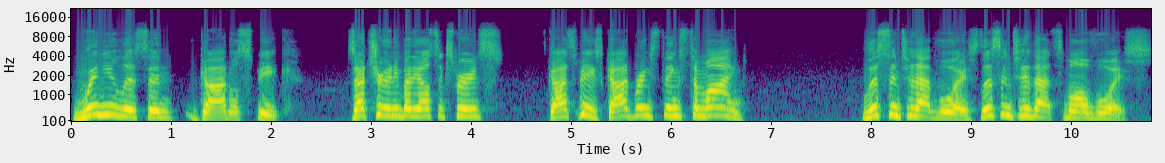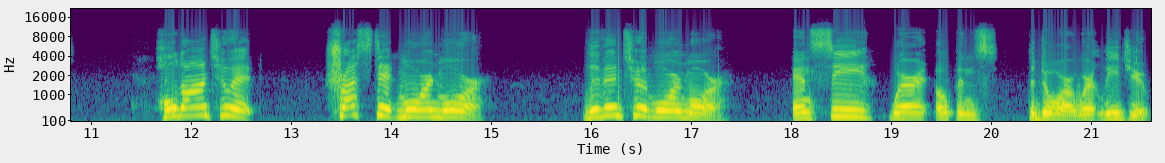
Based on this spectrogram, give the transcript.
when you listen, God will speak. Is that true? Anybody else experience? God speaks. God brings things to mind. Listen to that voice. Listen to that small voice. Hold on to it. Trust it more and more. Live into it more and more. And see where it opens the door, where it leads you.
